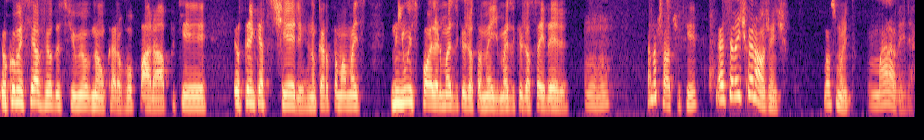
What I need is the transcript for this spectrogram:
eu comecei a ver o desse filme, eu, não, cara, eu vou parar porque eu tenho que assistir ele, eu não quero tomar mais nenhum spoiler mais do que eu já tomei, mais do que eu já sei dele. Uhum. Tá no chat aqui. É excelente canal, gente. Gosto muito. Maravilha.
